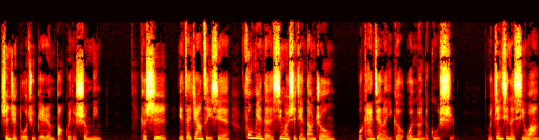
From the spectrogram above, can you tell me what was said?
甚至夺取别人宝贵的生命。可是，也在这样子一些负面的新闻事件当中，我看见了一个温暖的故事。我真心的希望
